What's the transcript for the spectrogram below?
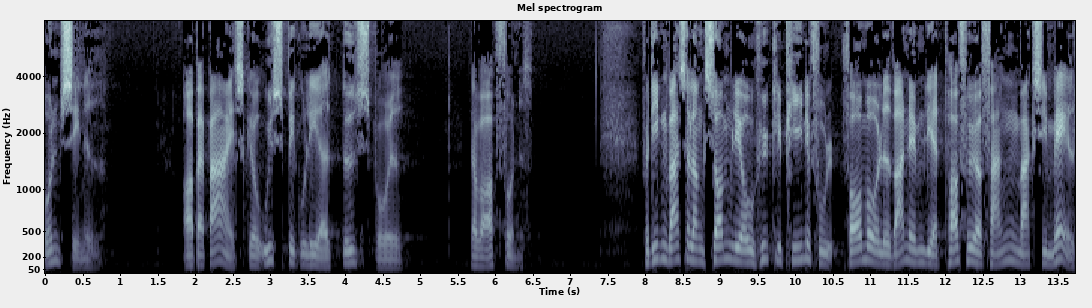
ondsindede og barbariske og udspekulerede dødsbåde, der var opfundet. Fordi den var så langsomlig og uhyggelig pinefuld, formålet var nemlig at påføre fangen maksimal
